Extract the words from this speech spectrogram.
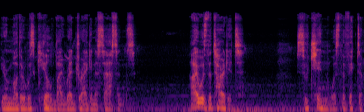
your mother was killed by Red Dragon assassins. I was the target. Suchin was the victim.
